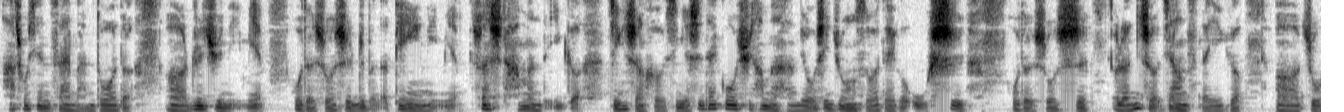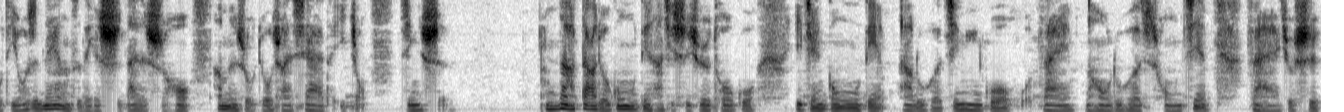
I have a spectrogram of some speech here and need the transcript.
它出现在蛮多的呃日剧里面，或者说是日本的电影里面，算是他们的一个精神核心，也是在过去他们很流行这种所谓的一个武士，或者说是忍者这样子的一个呃主题，或是那样子的一个时代的时候，他们所流传下来的一种精神。那大流公务店，它其实就是透过一间公务店，它如何经历过火灾，然后如何重建，再就是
